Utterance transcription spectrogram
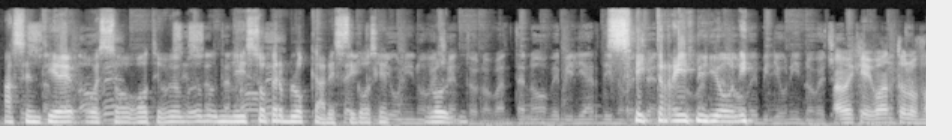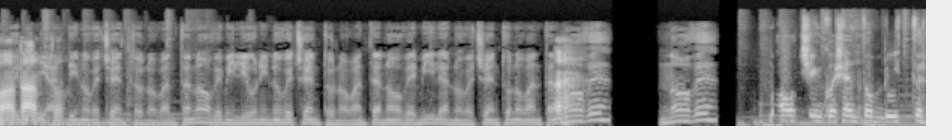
a sentire 69, questo ottimo. 69, Li sto per bloccare queste 6 cose. milioni Lo- 999 miliardi Sei 999 trilioni. Ma perché quanto lo fa, 999 tanto? miliardi 999 milioni 999 mila 999 9 ma ho 500 bit.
